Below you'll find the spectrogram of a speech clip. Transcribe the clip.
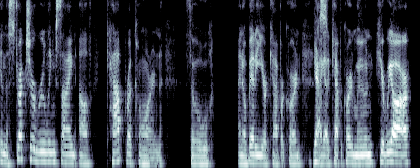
in the structure ruling sign of Capricorn. So I know Betty, you're Capricorn. Yes. I got a Capricorn moon. Here we are.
